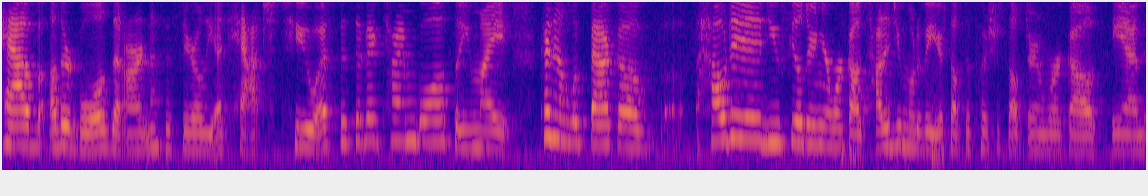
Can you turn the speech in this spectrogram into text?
have other goals that aren't necessarily attached to a specific time goal. So you might kind of look back of uh, how did you feel during your workouts? How did you motivate yourself to push yourself during workouts? And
